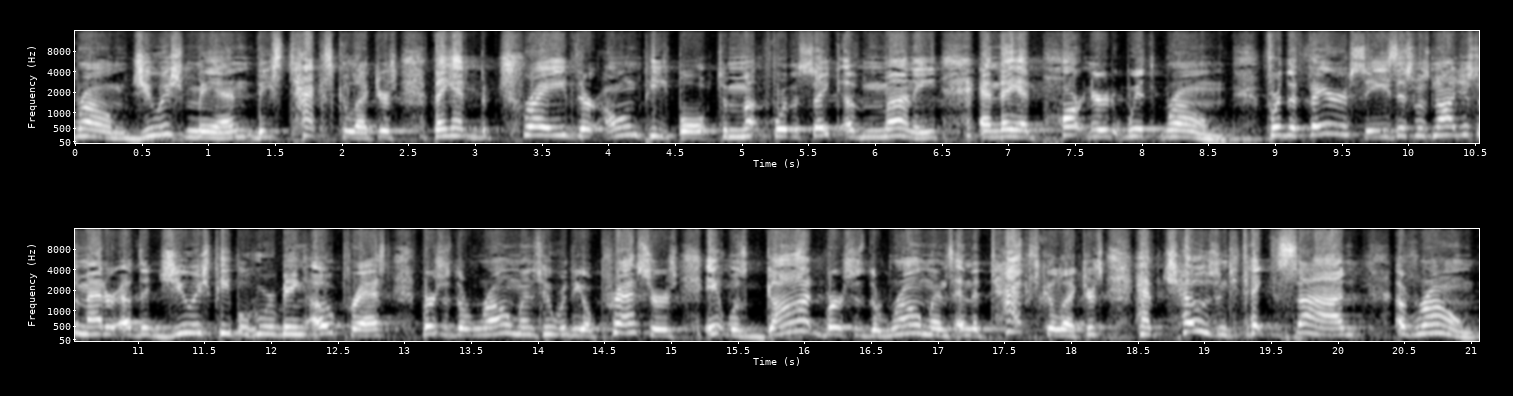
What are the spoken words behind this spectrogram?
Rome. Jewish men, these tax collectors, they had betrayed their own people to, for the sake of money and they had partnered with Rome. For the Pharisees, this was not just a matter of the Jewish people who were being oppressed versus the Romans who were the oppressors. It was God versus the Romans, and the tax collectors have chosen to take the side of Rome.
